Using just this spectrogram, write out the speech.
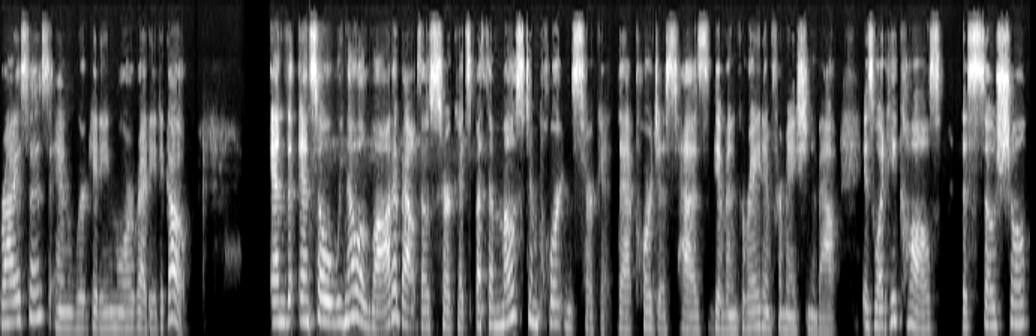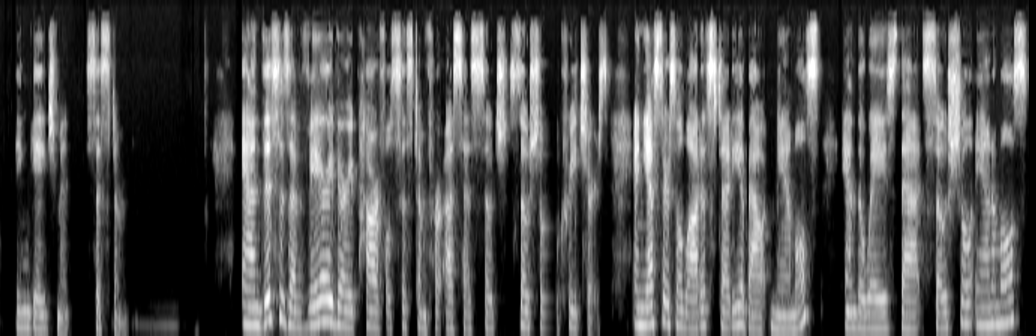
rises and we're getting more ready to go. And, the, and so we know a lot about those circuits, but the most important circuit that Porges has given great information about is what he calls the social engagement system. And this is a very, very powerful system for us as so- social creatures. And yes, there's a lot of study about mammals and the ways that social animals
